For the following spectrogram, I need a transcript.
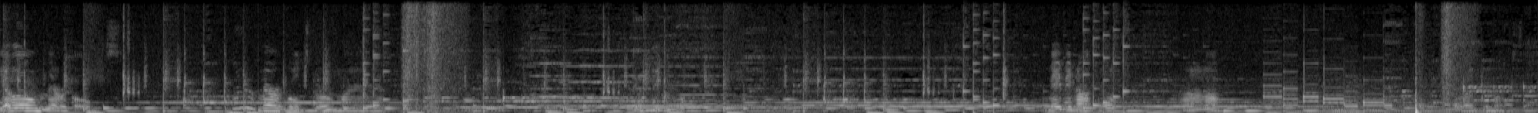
Yellow marigolds. I wonder if marigolds grow in my Maybe not. I don't know. But I do notice that.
